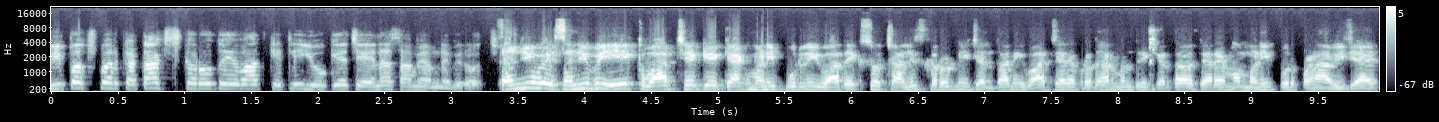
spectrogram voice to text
વિપક્ષ પર કટાક્ષ કરો તો એ વાત કેટલી યોગ્ય છે એના સામે અમને વિરોધ છે. સંજીવભાઈ સંજીવભાઈ એક વાત છે કે ક્યાંક મણિપુરની વાત એકસો ચાલીસ કરોડની જનતાની વાત જયારે પ્રધાનમંત્રી કરતા હોય ત્યારે એમાં મણિપુર પણ આવી જાય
